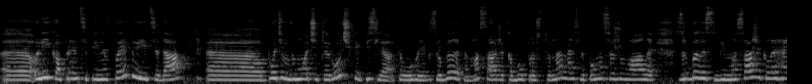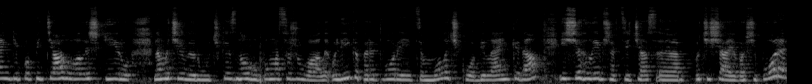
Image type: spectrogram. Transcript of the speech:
е, олійка в принципі не впитується. Да? Е, потім ви мочите ручки після того, як зробили там масажик, або просто нанесли, помасажували, зробили собі масажик легенький, попідтягували шкіру, намочили ручки, знову помасажували. Олійка перетворюється в молочко біленьке, да? і ще глибше в цей час очищає ваші пори.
